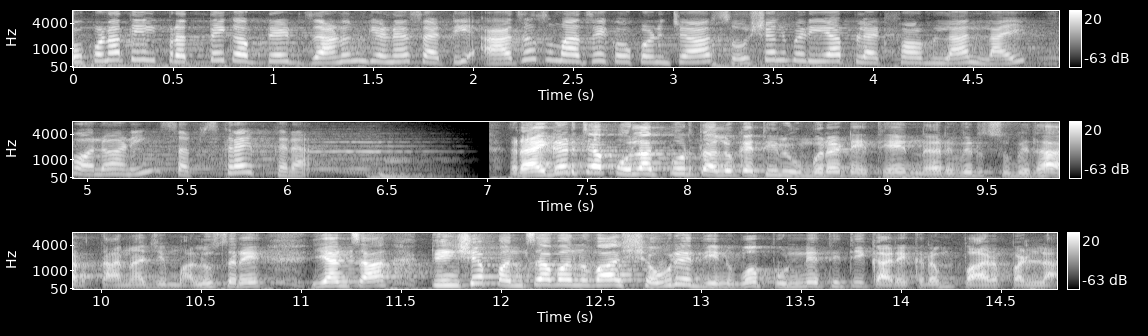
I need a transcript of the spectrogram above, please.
कोकणातील प्रत्येक अपडेट जाणून घेण्यासाठी आजच माझे कोकणच्या सोशल मीडिया प्लॅटफॉर्मला लाईक फॉलो आणि सबस्क्राईब करा. रायगडच्या पोलादपूर तालुक्यातील उमरट येथे नरवीर सुभेदार तानाजी मालुसरे यांचा तीनशे पंचावन्नवा शौर्य दिन व पुण्यतिथी कार्यक्रम पार पडला.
